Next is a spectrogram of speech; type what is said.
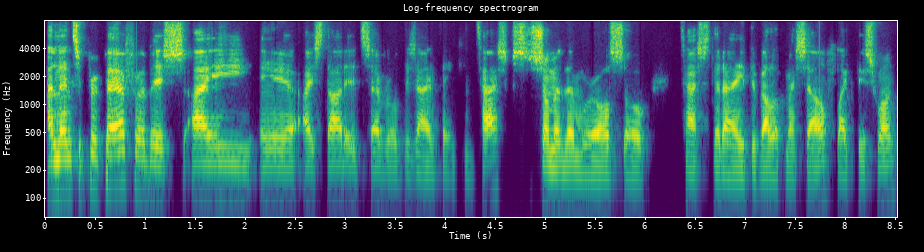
And then to prepare for this, I uh, I started several design thinking tasks. Some of them were also tasks that I developed myself, like this one.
